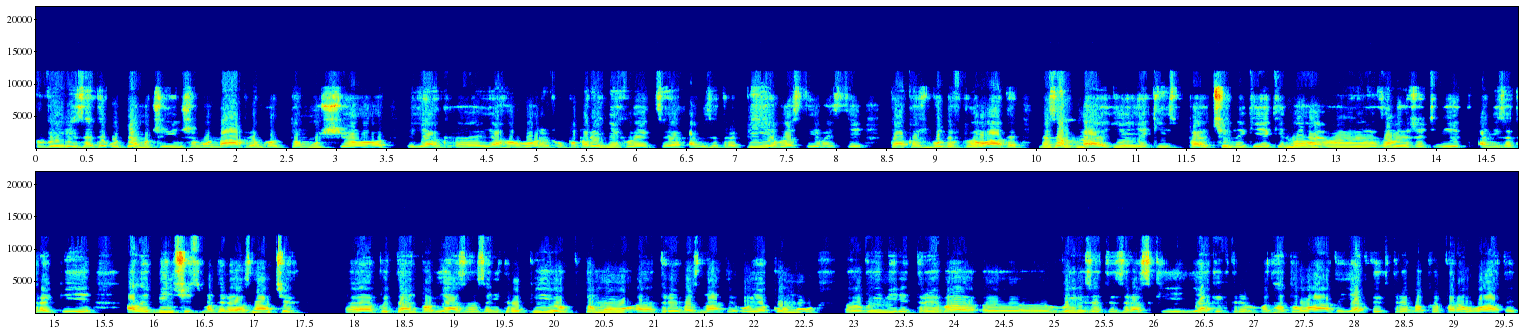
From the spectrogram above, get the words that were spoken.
вирізати у тому чи іншому напрямку, тому що, як е, я говорив у попередніх лекціях, анізотерапія властивості також буде впливати. Не на, є якісь чинники, які не е, залежать від анізотерапії, але більшість матеріалознавчих питань пов'язаних з анітерапією, тому е, треба знати, у якому е, вимірі треба е, вирізати зразки, як їх треба підготувати, як їх треба препарувати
